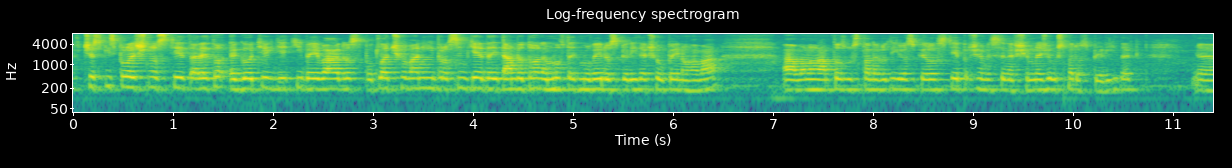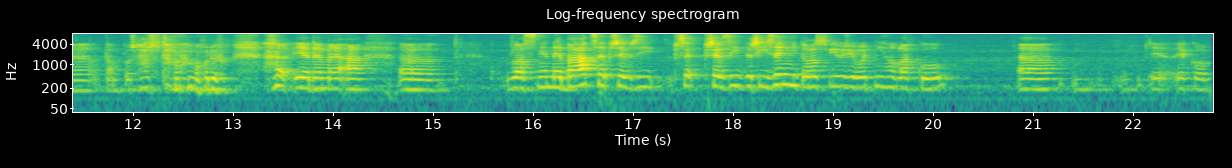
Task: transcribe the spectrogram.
v české společnosti tady to ego těch dětí bývá dost potlačovaný, prosím tě, tady tam do toho nemluv, teď mluví dospělí, tak šoupej nohama a ono nám to zůstane do té dospělosti, protože my si nevšimne, že už jsme dospělí, tak e, tam pořád v tomhle modu jedeme a e, vlastně nebát se převzít, pře, převzít řízení toho svého životního vlaku, e, je, jako,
